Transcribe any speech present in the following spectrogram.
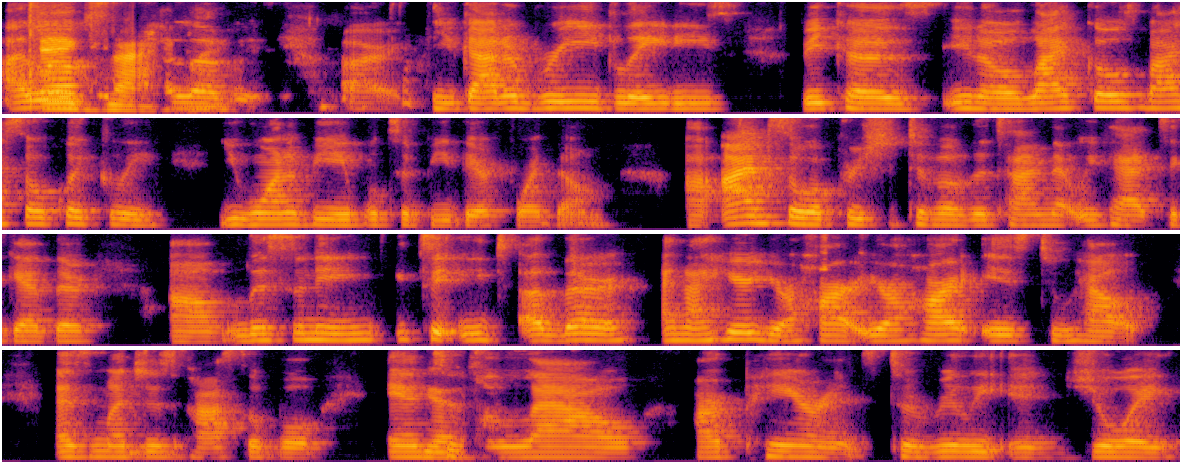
I love it. I love it. All right. You got to breathe, ladies, because, you know, life goes by so quickly. You want to be able to be there for them. Uh, I'm so appreciative of the time that we've had together, um, listening to each other. And I hear your heart. Your heart is to help as much as possible and Yes. to allow our parents to really enjoy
